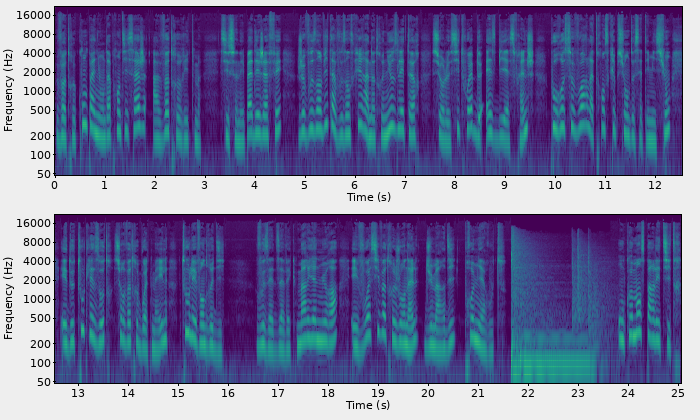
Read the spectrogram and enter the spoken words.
votre compagnon d'apprentissage à votre rythme. Si ce n'est pas déjà fait, je vous invite à vous inscrire à notre newsletter sur le site web de SBS French pour recevoir la transcription de cette émission et de toutes les autres sur votre boîte mail tous les vendredis. Vous êtes avec Marianne Murat et voici votre journal du mardi 1er août. On commence par les titres.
